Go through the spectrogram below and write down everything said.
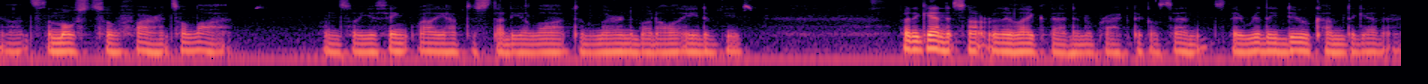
you know, it's the most so far, it's a lot. And so you think, well, you have to study a lot and learn about all eight of these. But again, it's not really like that in a practical sense. They really do come together.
